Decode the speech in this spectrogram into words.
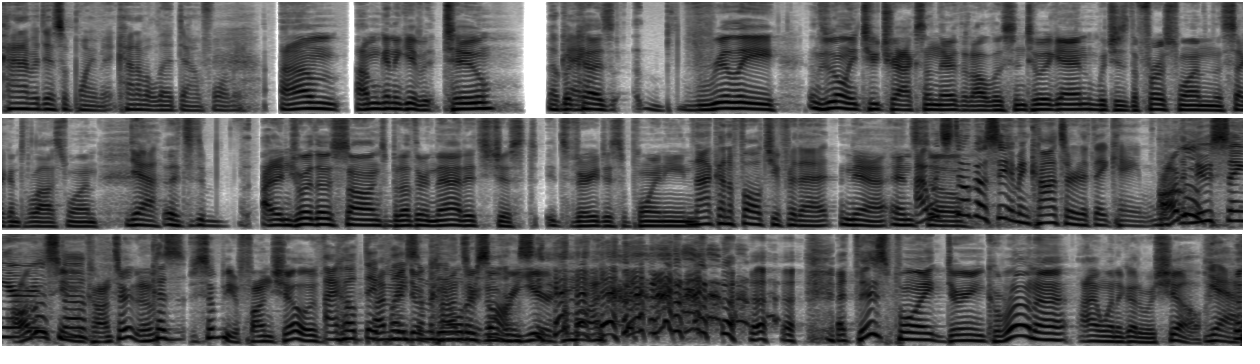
kind of a disappointment, kind of a letdown for me. I'm I'm gonna give it two. Okay. Because really, there's only two tracks on there that I'll listen to again, which is the first one and the second to last one. yeah, It's I enjoy those songs, but other than that, it's just it's very disappointing. not going to fault you for that. yeah, and so I would still go see him in concert if they came. With I'll the go- new singer I'll go see him in concert concert 'cause this will be a fun show. If- I hope they I've play some of the older concert over a songs. year. Come on. At this point during Corona, I want to go to a show. Yeah,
